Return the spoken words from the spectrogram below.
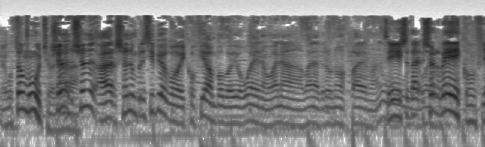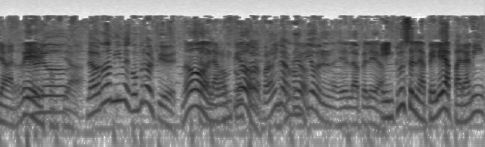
me gustó mucho. Yo, yo, a ver, yo en un principio como desconfiaba un poco, digo, bueno, van a, van a traer un nuevo Spider-Man. sí, Uh, yo, ta- bueno. yo re desconfiaba, re Pero lo- desconfiaba. la verdad a mí me compró el pibe. No, la rompió, para mí la la rompió. rompió en, en la pelea. E incluso en la pelea, para mí,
